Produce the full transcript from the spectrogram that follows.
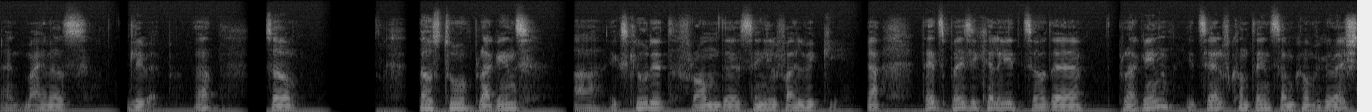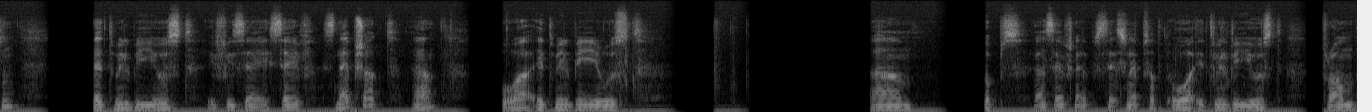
and minus TiddlyWeb. Yeah? So those two plugins are excluded from the single file wiki. Yeah, that's basically it. So the plugin itself contains some configuration that will be used if we say save snapshot. Yeah? or it will be used um, oops, yeah, save, snap, save snapshot, or it will be used from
